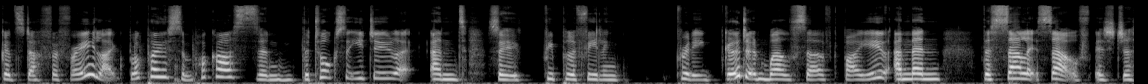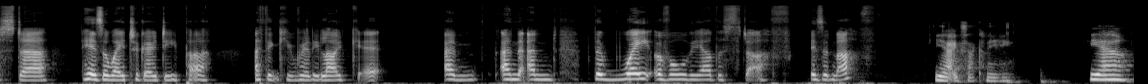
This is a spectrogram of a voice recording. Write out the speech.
good stuff for free, like blog posts and podcasts and the talks that you do. Like, and so people are feeling pretty good and well served by you. And then the sell itself is just uh, here's a way to go deeper. I think you really like it. And and and the weight of all the other stuff is enough. Yeah, exactly. Yeah,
